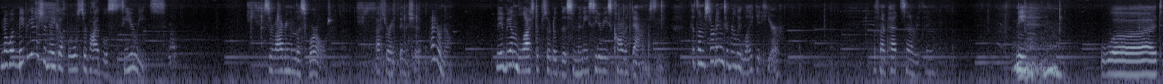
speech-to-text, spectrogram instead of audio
You know what? Maybe I should make a whole survival series. Surviving in this world. After I finish it. I don't know. Maybe on the last episode of this mini series, calm it down. See, because I'm starting to really like it here with my pets and everything. Me. What?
